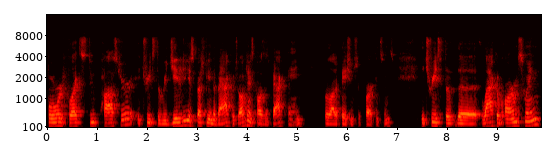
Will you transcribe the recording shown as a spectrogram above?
forward flex stoop posture. It treats the rigidity, especially in the back, which oftentimes causes back pain for a lot of patients with Parkinson's. It treats the, the lack of arm swing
